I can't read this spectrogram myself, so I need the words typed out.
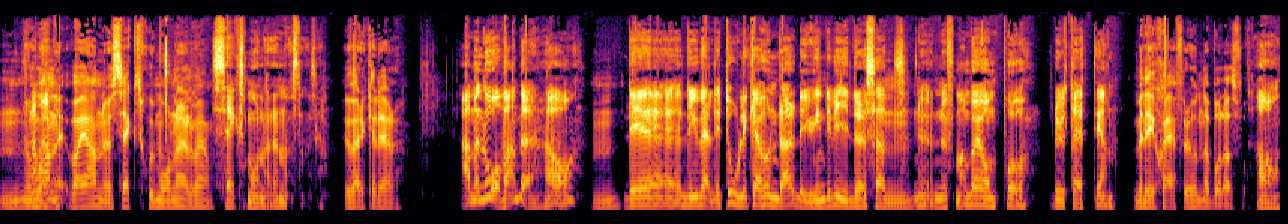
Mm. Han, vad är han nu? Sex, sju månader eller vad är han? Sex månader någonstans. Ja. Hur verkar det då? Ja, men lovande. Ja. Mm. Det, det är ju väldigt olika hundar, det är ju individer, så att nu, nu får man börja om på ruta ett igen. Men det är schäferhundar båda två. Ja.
